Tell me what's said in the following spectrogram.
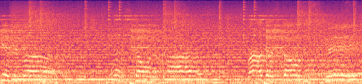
Give it all, let's go to party, while.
